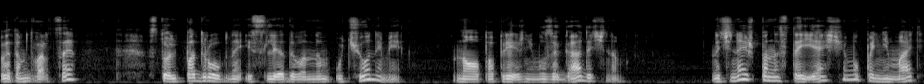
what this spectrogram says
в этом дворце, столь подробно исследованном учеными, но по-прежнему загадочном, начинаешь по-настоящему понимать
